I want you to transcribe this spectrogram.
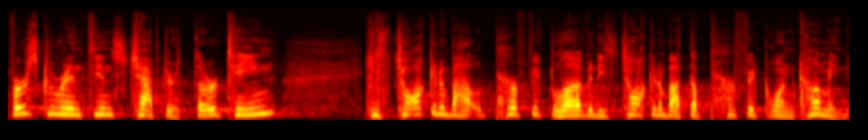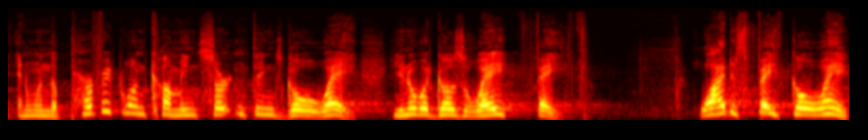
1 Corinthians, chapter 13, he's talking about perfect love and he's talking about the perfect one coming. And when the perfect one coming, certain things go away. You know what goes away? Faith. Why does faith go away?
